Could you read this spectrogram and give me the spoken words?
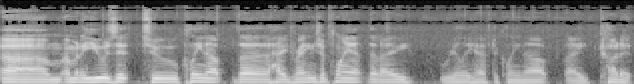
Um, I'm going to use it to clean up the hydrangea plant that I really have to clean up. I cut it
